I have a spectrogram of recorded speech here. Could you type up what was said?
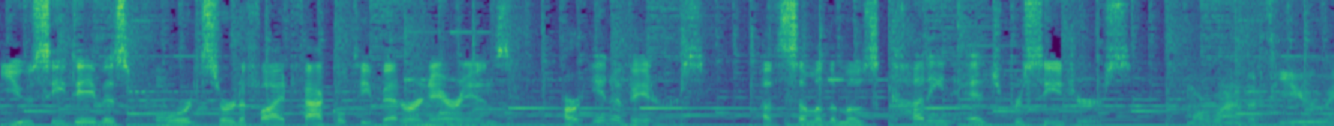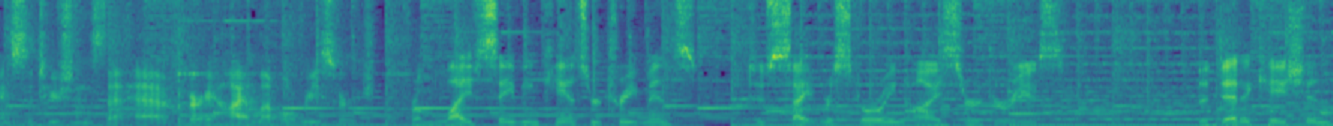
UC Davis board certified faculty veterinarians are innovators of some of the most cutting edge procedures. We're one of the few institutions that have very high level research. From life saving cancer treatments to sight restoring eye surgeries. The dedication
